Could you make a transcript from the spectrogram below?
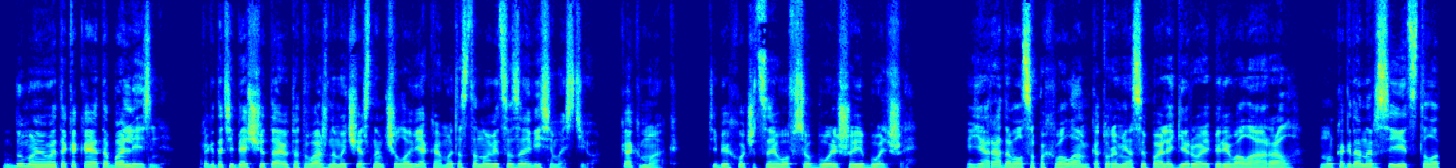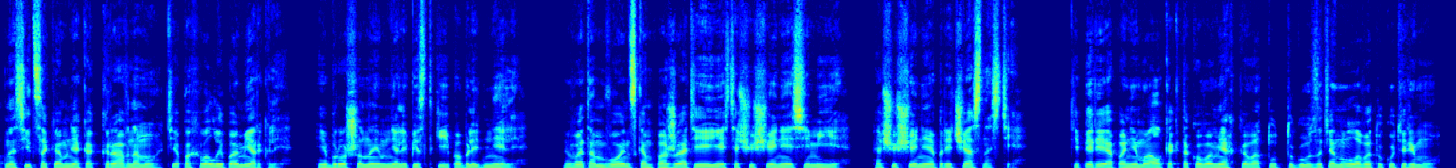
Думаю, это какая-то болезнь. Когда тебя считают отважным и честным человеком, это становится зависимостью. Как маг. Тебе хочется его все больше и больше. Я радовался похвалам, которыми осыпали героя Перевала Орал, но когда Нарсеец стал относиться ко мне как к равному, те похвалы померкли, и брошенные мне лепестки побледнели. В этом воинском пожатии есть ощущение семьи, ощущение причастности. Теперь я понимал, как такого мягкого Туттугу затянуло в эту кутерьму,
